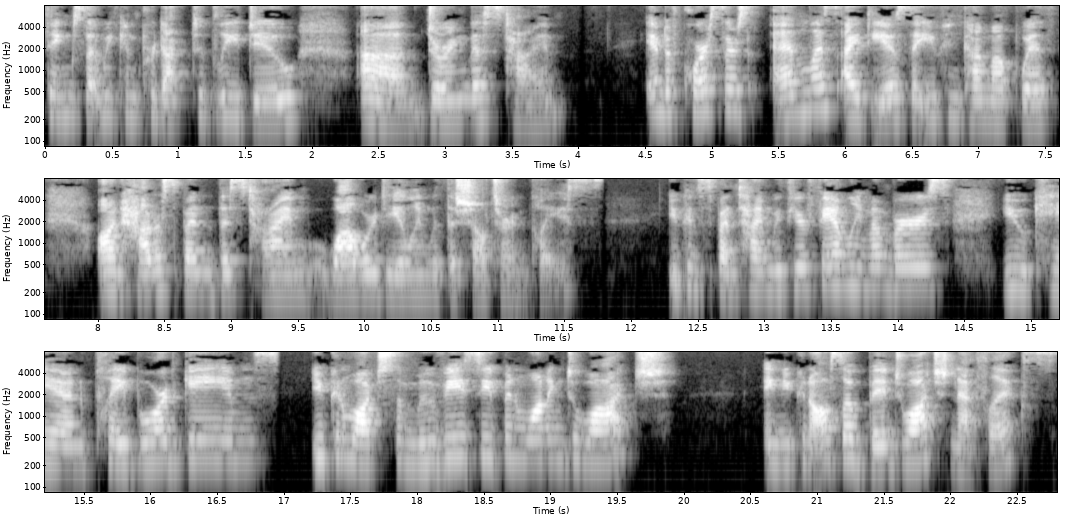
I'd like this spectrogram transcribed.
things that we can productively do um, during this time. And of course, there's endless ideas that you can come up with on how to spend this time while we're dealing with the shelter in place. You can spend time with your family members. You can play board games. You can watch some movies you've been wanting to watch. And you can also binge watch Netflix.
